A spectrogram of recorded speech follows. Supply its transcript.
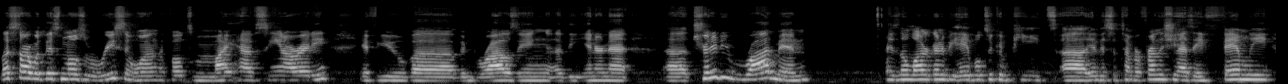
Let's start with this most recent one that folks might have seen already if you've uh, been browsing the internet. Uh, Trinity Rodman is no longer going to be able to compete uh, in the September friendly. She has a family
